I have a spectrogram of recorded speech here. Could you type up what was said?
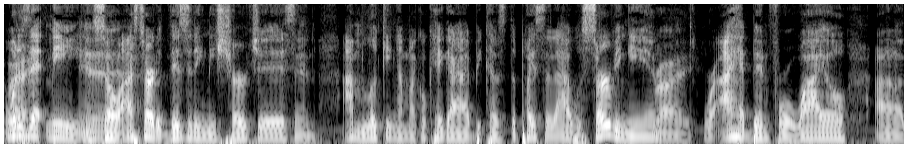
What does that mean? And so I started visiting these churches and I'm looking, I'm like, okay, God, because the place that I was serving in, Right. where I had been for a while, uh,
